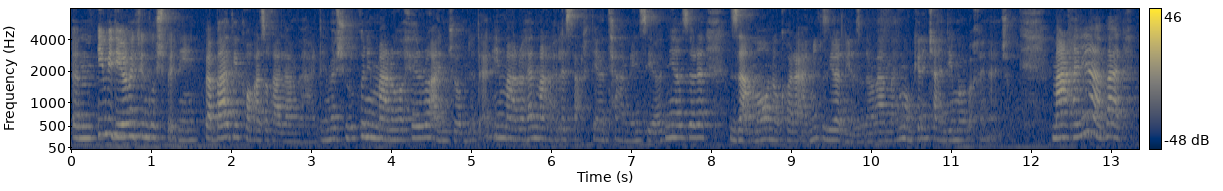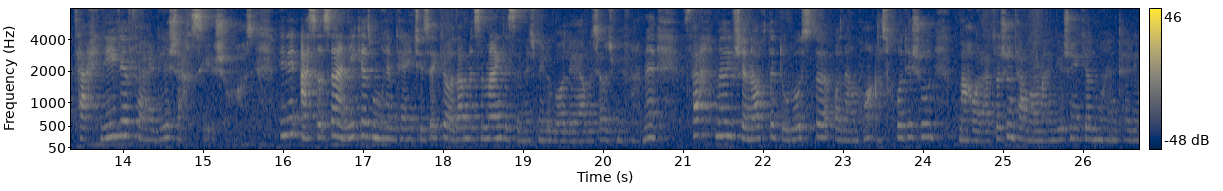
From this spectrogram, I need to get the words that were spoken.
این ویدیو رو می‌تونید گوش بدین و بعد یک کاغذ و قلم بردین و شروع کنیم مراحل رو انجام دادن. این مراحل مراحل سختی هن. تمرین زیاد نیاز داره زمان و کار عمیق زیاد نیاز داره و ممکنه چندین بار بخواین انجام مرحله اول تحلیل فردی و شخصی شماست. این اساسا یکی از مهمترین چیزهایی که آدم مثل من که سنش میره بالا یواش یواش می‌فهمه فهم شناخت درست آدم ها از خودشون مهارتاشون توانمندیشون یکی از مهمترین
